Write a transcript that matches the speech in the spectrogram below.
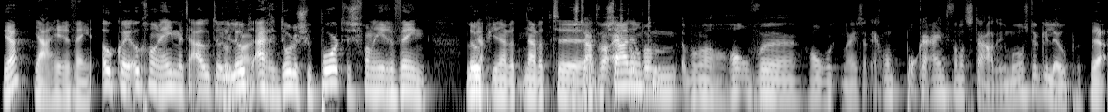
Ja? Ja, Heerenveen. Ook kan je ook gewoon heen met de auto. Dat je is loopt waar. eigenlijk door de supporters van Heerenveen. Loop Ja. je naar dat, naar dat eh, Je staat wel echt stadion op toe. een, op een halve, halve... Nee, je staat echt wel een pokken eind van het stadion. Je moet wel een stukje lopen. Ja.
